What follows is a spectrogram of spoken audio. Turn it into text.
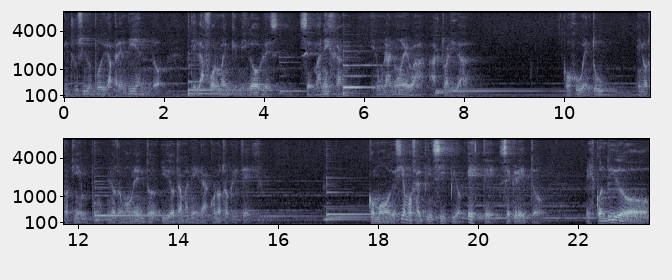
Inclusive puedo ir aprendiendo de la forma en que mis dobles se manejan en una nueva actualidad. Con juventud, en otro tiempo, en otro momento y de otra manera, con otro criterio. Como decíamos al principio, este secreto, escondido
